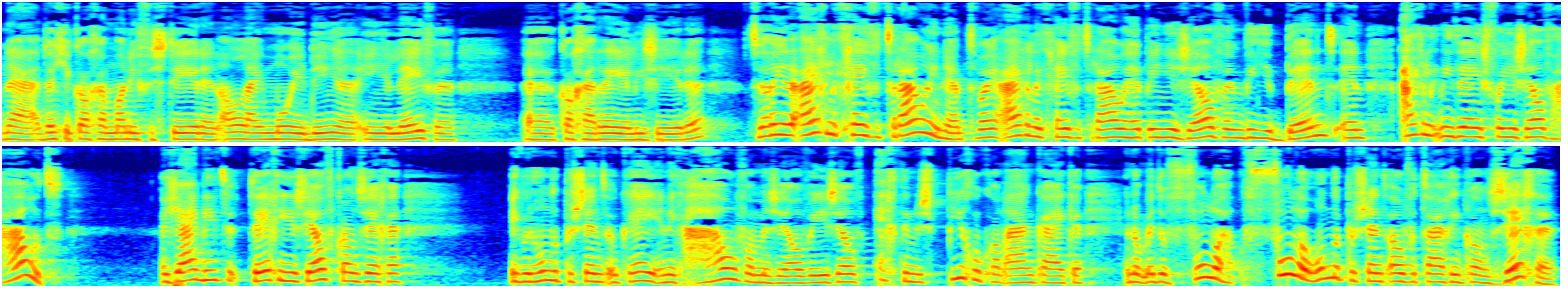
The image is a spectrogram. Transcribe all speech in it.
nou ja, dat je kan gaan manifesteren en allerlei mooie dingen in je leven uh, kan gaan realiseren. Terwijl je er eigenlijk geen vertrouwen in hebt. Terwijl je eigenlijk geen vertrouwen hebt in jezelf en wie je bent. En eigenlijk niet eens van jezelf houdt. Als jij niet tegen jezelf kan zeggen: ik ben 100% oké en ik hou van mezelf. En jezelf echt in de spiegel kan aankijken. En dat met een volle, volle 100% overtuiging kan zeggen.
